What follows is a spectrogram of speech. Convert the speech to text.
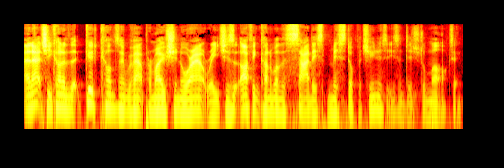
and actually, kind of the good content without promotion or outreach is, I think, kind of one of the saddest missed opportunities in digital marketing.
